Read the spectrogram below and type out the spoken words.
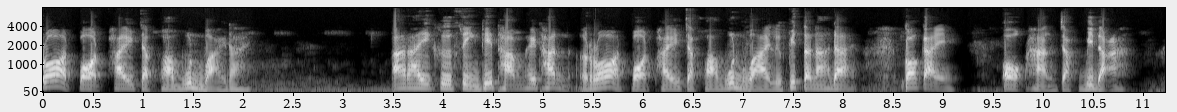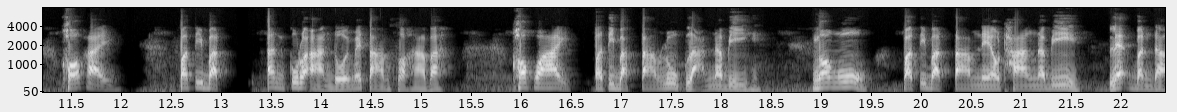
รอดปลอดภัยจากความวุ่นวายได้ อะไรคือสิ่งที่ทำให้ท่านรอดปลอดภัยจากความวุ่นวายหรือฟิตนะได้ก็ไก่ออกห่างจากบิดาขอไข่ปฏิบัติอันกุรอานโดยไม่ตามสอฮาบะข้อควายปฏิบัติตามลูกหลานนบี งองู ปฏิบัติตามแนวทางนบี และบรรดา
